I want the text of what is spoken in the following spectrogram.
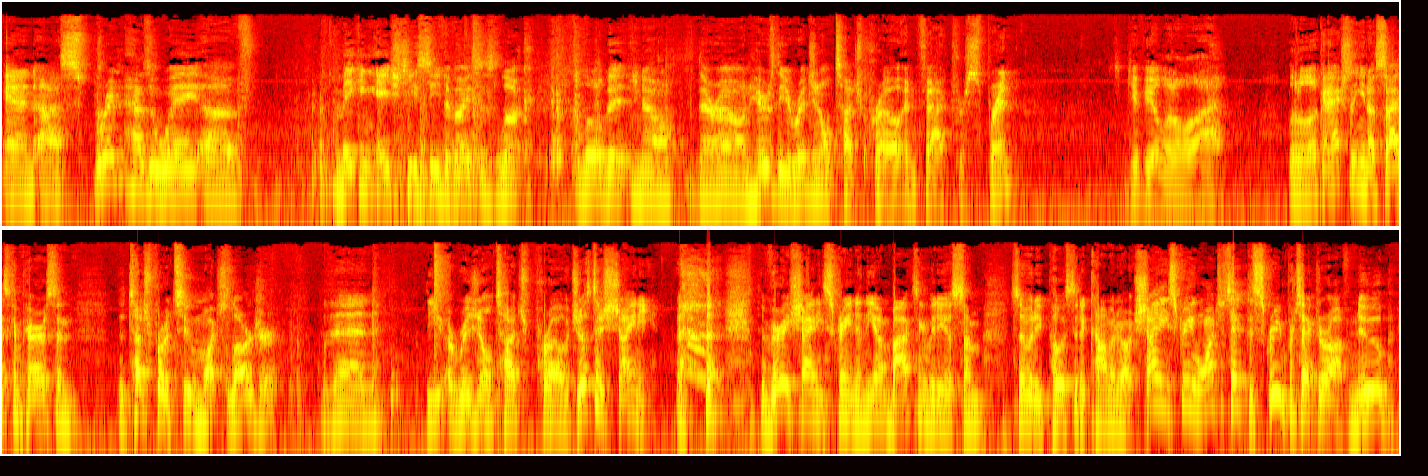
And uh, Sprint has a way of making HTC devices look a little bit, you know, their own. Here's the original Touch Pro, in fact, for Sprint. Give you a little, uh, little look. And actually, you know, size comparison, the Touch Pro 2 much larger than the original Touch Pro, just as shiny. the very shiny screen. In the unboxing video, some somebody posted a comment about shiny screen. Why don't you take the screen protector off, noob?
